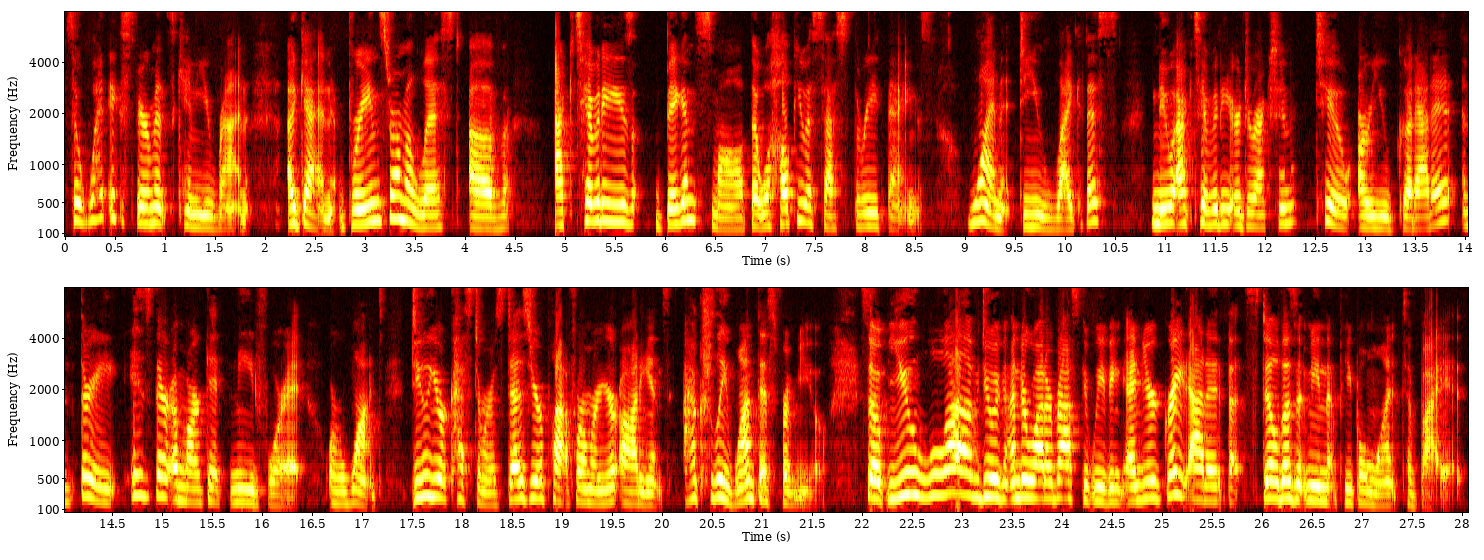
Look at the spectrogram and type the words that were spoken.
So, what experiments can you run? Again, brainstorm a list of activities, big and small, that will help you assess three things. One, do you like this new activity or direction? Two, are you good at it? And three, is there a market need for it or want? Do your customers, does your platform or your audience actually want this from you? So if you love doing underwater basket weaving and you're great at it, that still doesn't mean that people want to buy it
